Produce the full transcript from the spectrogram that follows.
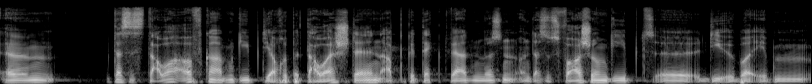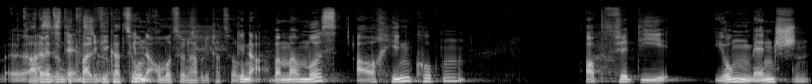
ähm, dass es Daueraufgaben gibt, die auch über Dauerstellen abgedeckt werden müssen und dass es Forschung gibt, äh, die über eben äh, gerade wenn es um die Qualifikation, genau. Promotion, Habilitation. Genau, aber man muss auch hingucken, ob für die jungen Menschen,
